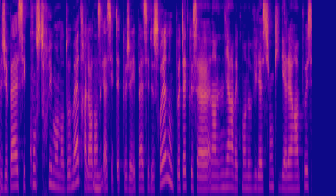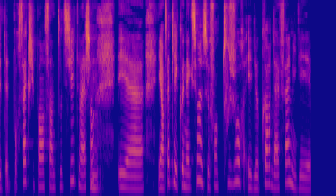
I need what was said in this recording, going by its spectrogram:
j'ai pas assez construit mon endomètre. Alors dans ce Mmh. cas, c'est peut-être que j'avais pas assez d'œstrogènes ou peut-être que ça a un lien avec mon ovulation qui galère un peu et c'est peut-être pour ça que je suis pas enceinte tout de suite, machin» Mmh. et et en fait, les connexions, elles se font toujours et le corps de la femme, il est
